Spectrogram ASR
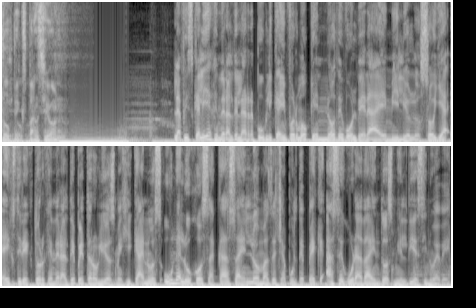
Top Expansión. La Fiscalía General de la República informó que no devolverá a Emilio Lozoya, exdirector general de Petróleos Mexicanos, una lujosa casa en Lomas de Chapultepec asegurada en 2019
